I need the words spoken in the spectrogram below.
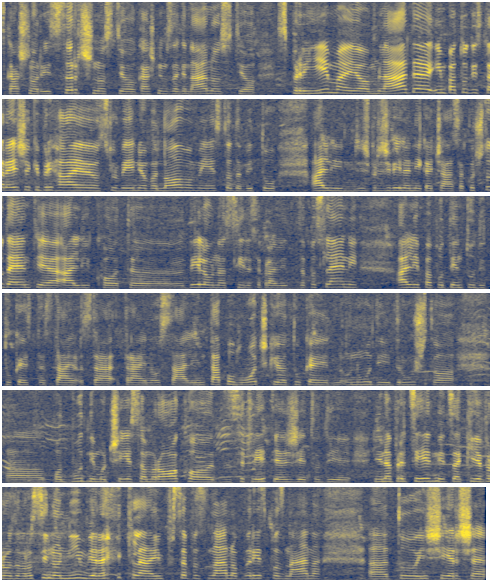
s kakšno res srčnostjo, kakšnim zagnanostjo sprejemajo mlade in pa tudi starejše, ki prihajajo v Slovenijo v novo mesto, da bi tu ali preživeli nekaj časa kot študentje ali kot uh, delovna sila, se pravi zaposleni, ali pa potem tudi tukaj trajno ostali in ta pomoč, ki jo tukaj nudi društvo uh, pod budnim očesom, roko, desetletje že tudi njena predsednica, ki je pravzaprav sinonim, bi rekla, in vse poznano, res poznana uh, tu in širše,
